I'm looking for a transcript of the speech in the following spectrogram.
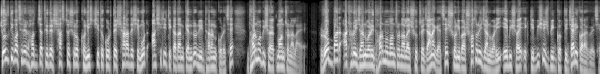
চলতি বছরের হজযাত্রীদের স্বাস্থ্য সুরক্ষা নিশ্চিত করতে সারা দেশে মোট আশিটি টিকাদান কেন্দ্র নির্ধারণ করেছে ধর্ম বিষয়ক মন্ত্রণালয়। রোববার আঠারোই জানুয়ারি ধর্ম মন্ত্রণালয় সূত্রে জানা গেছে, শনিবার সতেরোই জানুয়ারি এ বিষয়ে একটি বিশেষ বিজ্ঞপ্তি জারি করা হয়েছে।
